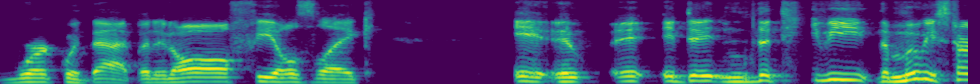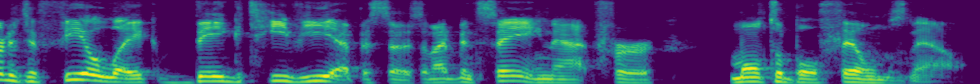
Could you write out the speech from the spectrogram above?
work with that. But it all feels like it, it, it didn't the TV the movie started to feel like big TV episodes. And I've been saying that for multiple films now,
